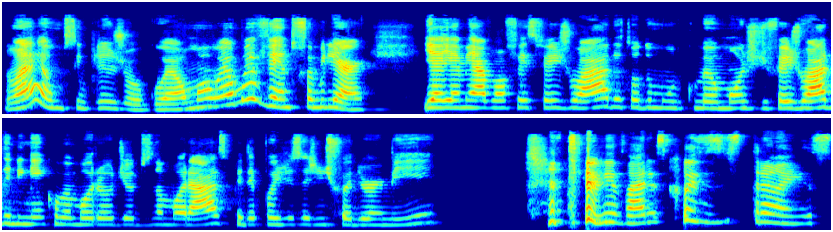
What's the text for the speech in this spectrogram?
Não é um simples jogo, é, uma, é um evento familiar. E aí a minha avó fez feijoada, todo mundo comeu um monte de feijoada e ninguém comemorou o dia dos namorados, porque depois disso a gente foi dormir. Teve várias coisas estranhas.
